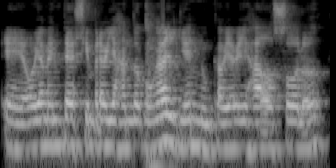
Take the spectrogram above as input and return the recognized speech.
eh, obviamente siempre viajando con alguien, nunca había viajado solo,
